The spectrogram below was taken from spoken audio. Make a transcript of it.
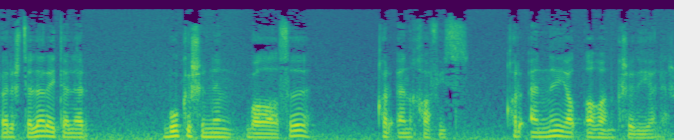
Фәрештәләр әйтәләр, Бу кешенең баласы Коръән хафиз, Коръәнне ятлаган кеше, дияләр.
